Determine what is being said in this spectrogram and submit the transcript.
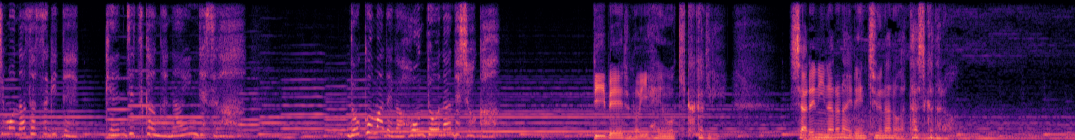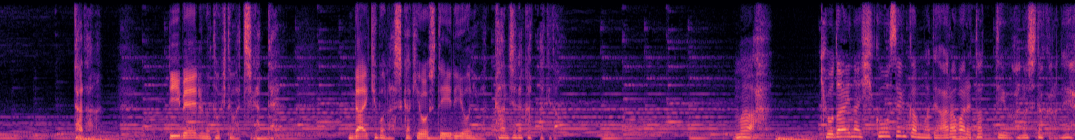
突拍子もなさすぎて現実感がないんですがどこまでが本当なんでしょうか？リベールの異変を聞く限りシャレにならない連中なのは確かだろう。ただリベールの時とは違って大規模な仕掛けをしているようには感じなかったけど。まあ巨大な飛行戦艦まで現れたっていう話だからね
